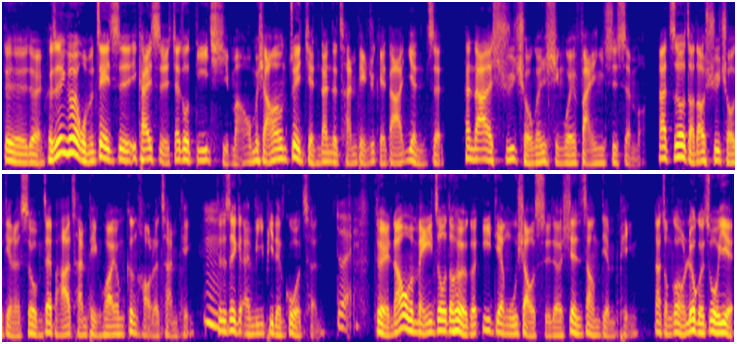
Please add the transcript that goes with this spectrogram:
对对对，可是因为我们这一次一开始在做第一期嘛，我们想要用最简单的产品去给大家验证，看大家的需求跟行为反应是什么。那之后找到需求点的时候，我们再把它产品化，用更好的产品。嗯，这就是一个 MVP 的过程。对对，然后我们每一周都会有个一点五小时的线上点评。那总共有六个作业。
